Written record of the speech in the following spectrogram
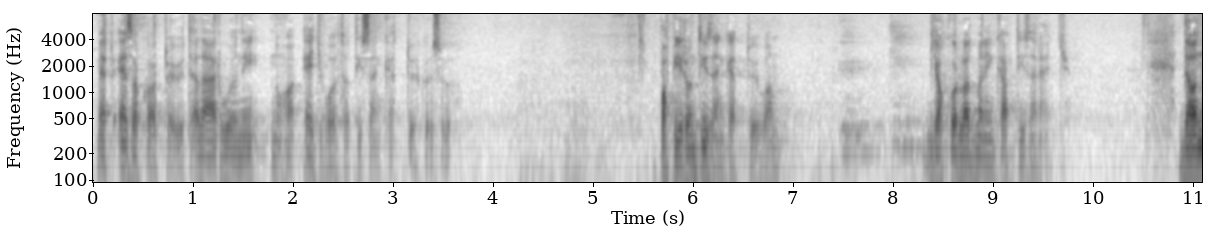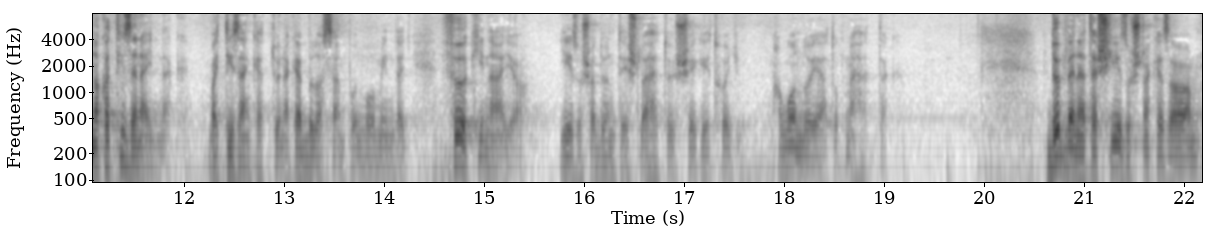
mert ez akarta őt elárulni, noha egy volt a tizenkettő közül. Papíron tizenkettő van, gyakorlatban inkább 11. De annak a 11-nek, vagy 12-nek, ebből a szempontból mindegy, fölkínálja Jézus a döntés lehetőségét, hogy ha gondoljátok, mehettek. Döbbenetes Jézusnak ez a,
